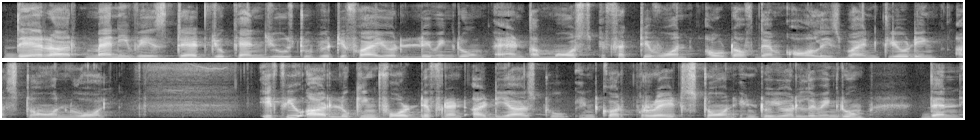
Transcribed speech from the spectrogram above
There are many ways that you can use to beautify your living room and the most effective one out of them all is by including a stone wall. If you are looking for different ideas to incorporate stone into your living room, then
